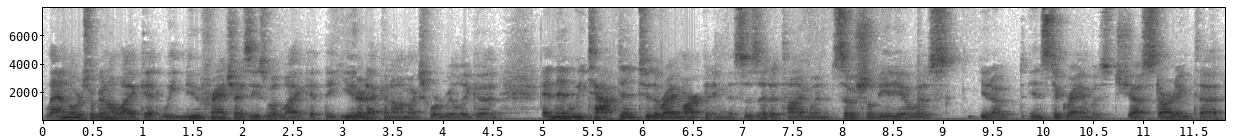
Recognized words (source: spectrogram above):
Landlords were going to like it. We knew franchisees would like it. The unit economics were really good. And then we tapped into the right marketing. This is at a time when social media was, you know, Instagram was just starting to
